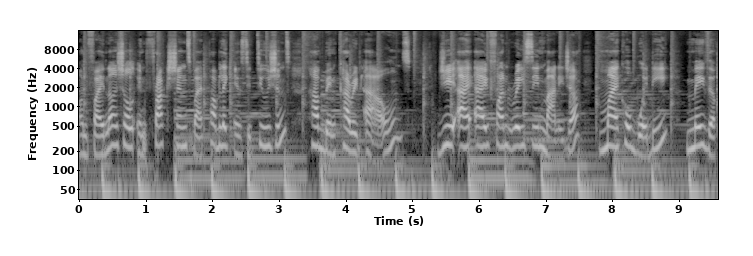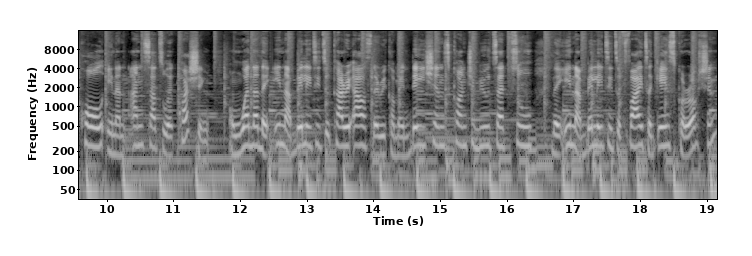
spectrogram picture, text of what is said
on financial infractions by public institutions have been carried out. GII fundraising manager Michael Boadi made the call in an answer to a question on whether the inability to carry out the recommendations contributed to the inability to fight against corruption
